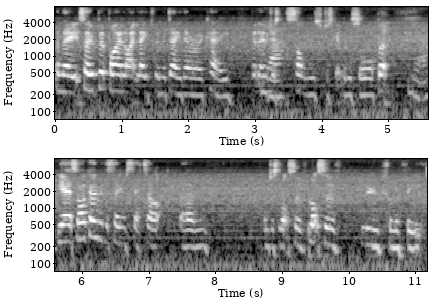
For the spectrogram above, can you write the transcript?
and they so but by like later in the day they're okay, but they're Yeah. just soles just get really sore. But Yeah. yeah, so I'll go with the same setup um, and just lots of lots of lube for my feet.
